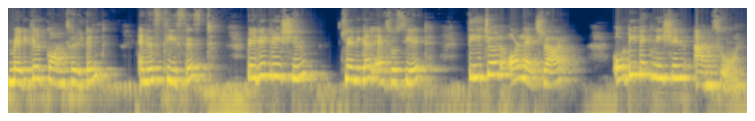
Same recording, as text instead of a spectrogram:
medical consultant, anesthetist, pediatrician, clinical associate, teacher or lecturer, OT technician and so on.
